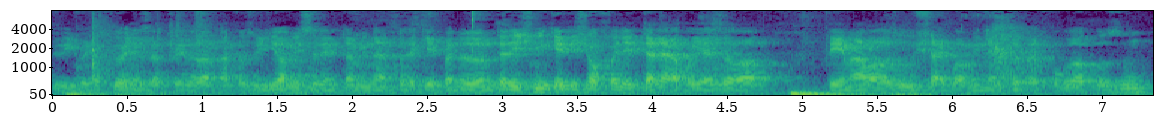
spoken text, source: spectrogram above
ügy, vagy a környezetvédelemnek az ügy, ami szerintem mindenféleképpen örömtel, és minket is afelé terel, hogy ezzel a témával az újságban minél többet foglalkozunk.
